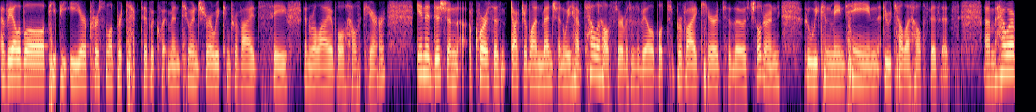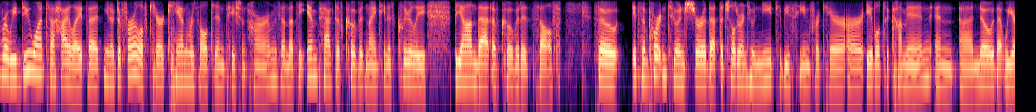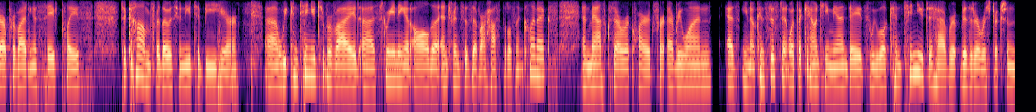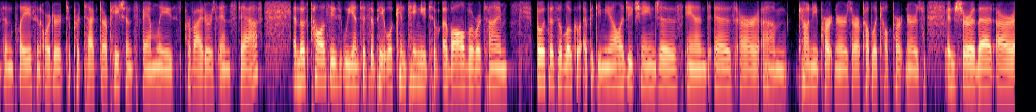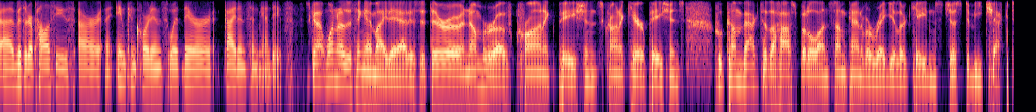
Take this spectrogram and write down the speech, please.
available PPE or personal protective equipment to ensure we can provide safe and reliable health care. In addition, of course, as Dr. Lund mentioned, we have telehealth services available to provide care to those children who we can maintain through telehealth visits. Um, however, we do want to highlight that you know deferral of care can result in patient harms and that the impact of COVID 19 is clearly beyond that of COVID itself. So it's important to ensure that the children who need to be seen for care are able to come in and uh, know that we are providing a safe place to come for those who need to be here. Uh, we continue to provide uh, screening at all the entrances of our hospitals and clinics, and masks are required for everyone. As you know, consistent with the county mandates, we will continue to have re- visitor restrictions in place in order to protect our patients, families, providers, and staff. And those policies we anticipate will continue to evolve over time, both as the local epidemiology changes and as our um, county partners, our public health partners, ensure that our uh, visitor policies are in concordance with their guidance and mandates. Scott, one other thing I might add is that there are a number of chronic patients, chronic care patients, who come back to the hospital on some kind of a regular cadence just to be checked.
